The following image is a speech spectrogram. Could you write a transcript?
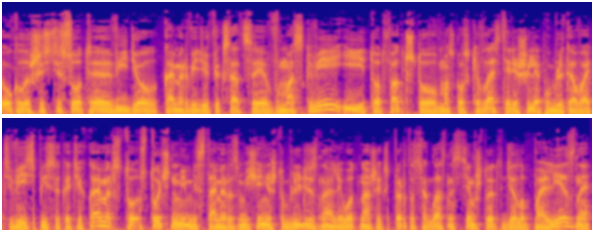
около 600 э, видео, камер видеофиксации в Москве и тот факт, что московские власти решили опубликовать весь список этих камер с точными местами размещения, чтобы люди знали. Вот наши эксперты согласны с тем, что это дело полезное,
